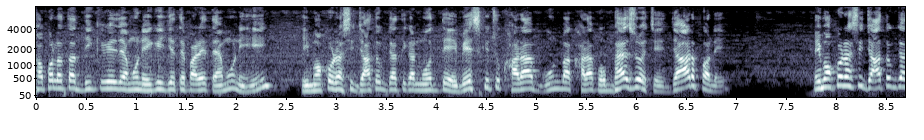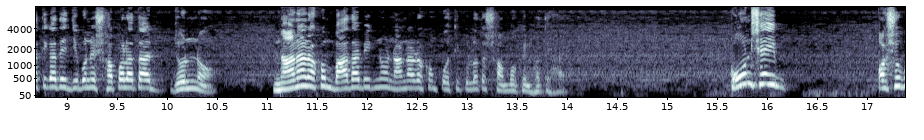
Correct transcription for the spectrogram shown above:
সফলতার দিকে যেমন এগিয়ে যেতে পারে তেমনই এই মকর রাশি জাতক জাতিকার মধ্যে বেশ কিছু খারাপ গুণ বা খারাপ অভ্যাস রয়েছে, যার ফলে এই মকর রাশি জাতক জাতিকাদের জীবনে সফলতার জন্য নানা রকম বাধা বিঘ্ন, নানা রকম প্রতিকূলতার সম্মুখীন হতে হয়। কোন সেই অশুভ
